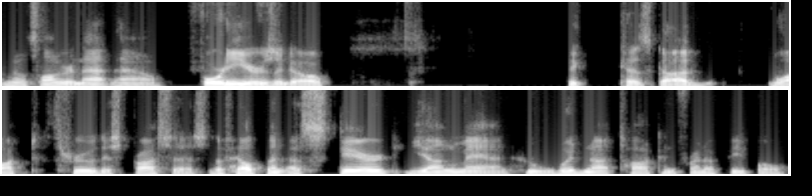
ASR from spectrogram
no, it's longer than that now, 40 years ago. Because God walked through this process of helping a scared young man who would not talk in front of people,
